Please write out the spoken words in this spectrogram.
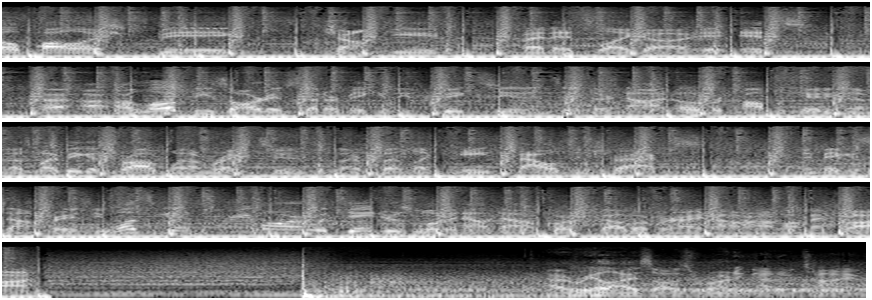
Well polished, big, chunky, and it's like uh, it, it's. I, I- love these artists that are making these big tunes and they're not overcomplicating them. That's my biggest problem when I'm writing tunes is I put like 8,000 tracks and make it sound crazy. Once again, Screamore with Dangerous Woman out now in Corsica, but for right now on next. I realized I was running out of time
